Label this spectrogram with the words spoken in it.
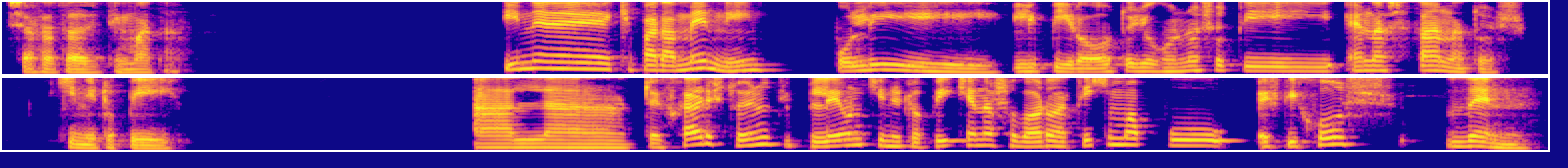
σε αυτά τα ζητήματα. Είναι και παραμένει πολύ λυπηρό το γεγονός ότι ένας θάνατος κινητοποιεί. Αλλά το ευχάριστο είναι ότι πλέον κινητοποιεί και ένα σοβαρό ατύχημα που ευτυχώς δεν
